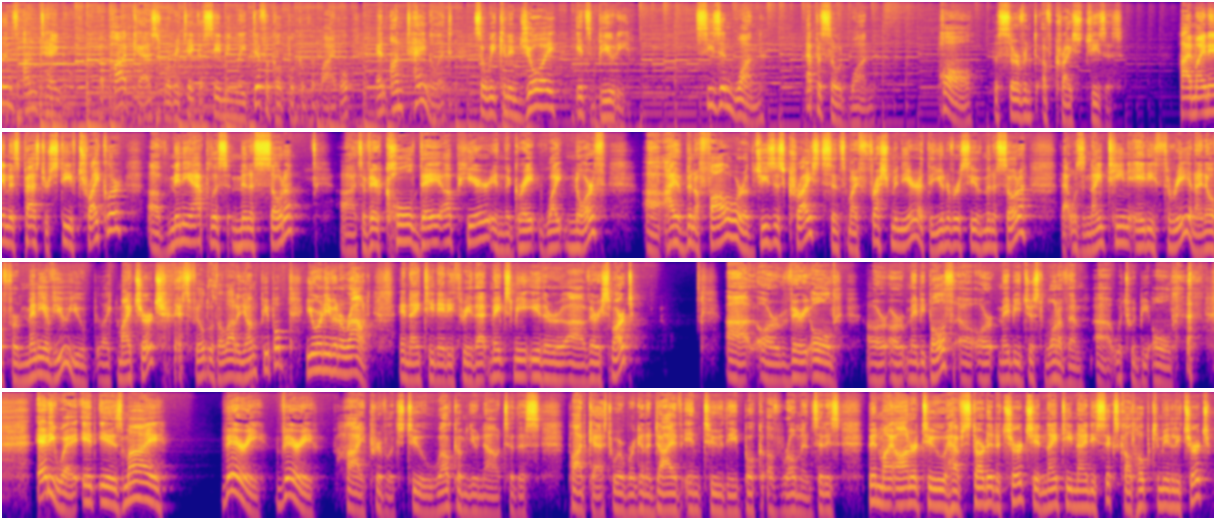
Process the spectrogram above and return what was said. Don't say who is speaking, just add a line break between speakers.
Romans Untangled, a podcast where we take a seemingly difficult book of the Bible and untangle it so we can enjoy its beauty. Season 1, Episode 1 Paul, the servant of Christ Jesus. Hi, my name is Pastor Steve Treichler of Minneapolis, Minnesota. Uh, it's a very cold day up here in the great white north. Uh, I have been a follower of Jesus Christ since my freshman year at the University of Minnesota. That was 1983. And I know for many of you, you like my church, it's filled with a lot of young people. You weren't even around in 1983. That makes me either uh, very smart uh, or very old. Or, or maybe both, uh, or maybe just one of them, uh, which would be old. anyway, it is my very, very high privilege to welcome you now to this podcast where we're going to dive into the book of Romans. It has been my honor to have started a church in 1996 called Hope Community Church.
